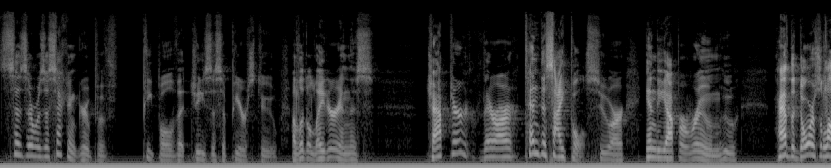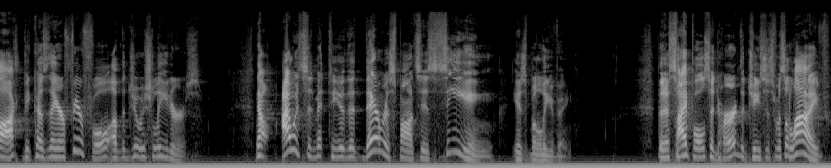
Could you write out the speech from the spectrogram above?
says there was a second group of people that Jesus appears to. A little later in this chapter, there are 10 disciples who are in the upper room who have the doors locked because they are fearful of the Jewish leaders. Now, I would submit to you that their response is seeing is believing. The disciples had heard that Jesus was alive,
